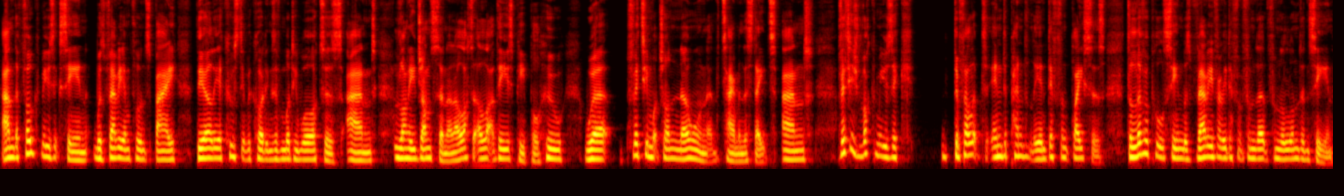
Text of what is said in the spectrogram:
And the folk music scene was very influenced by the early acoustic recordings of Muddy Waters and Lonnie Johnson, and a lot of a lot of these people who were pretty much unknown at the time in the states. And British rock music developed independently in different places. The Liverpool scene was very, very different from the from the London scene,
